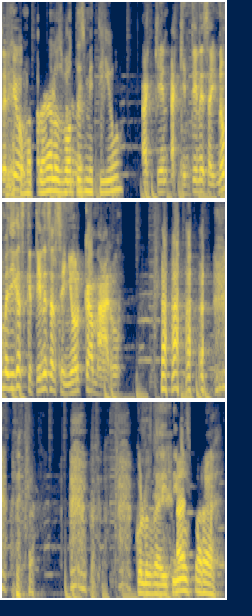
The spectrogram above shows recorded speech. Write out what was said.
Sergio, Como traen a los botes, mi tío. ¿a quién, ¿a quién tienes ahí? No me digas que tienes al señor Camaro. con los aditivos para,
